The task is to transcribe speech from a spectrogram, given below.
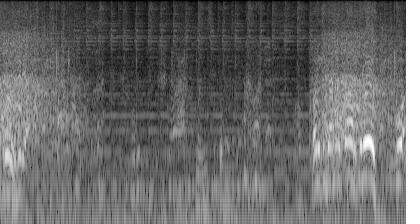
Terus. Berdiri ya. Baru 3 meter terus. Wah,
